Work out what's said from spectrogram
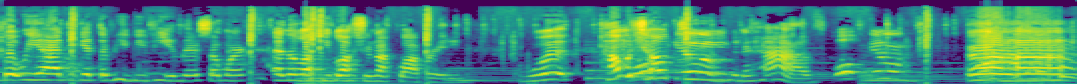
but we had to get the PvP in there somewhere, and the Lucky Blocks are not cooperating. What? How much Wolf, health do you even have? Wolf, kill him. Ah,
